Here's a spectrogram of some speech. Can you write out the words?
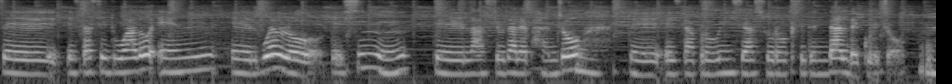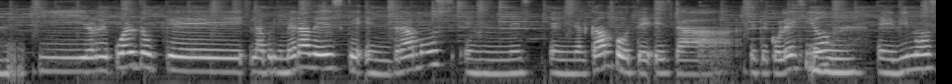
se, está situado en el pueblo de Xinmin, de la ciudad de Panzhou, de esta provincia suroccidental de Guizhou. Y recuerdo que la primera vez que entramos en, en el campo de esta, este colegio, eh, vimos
